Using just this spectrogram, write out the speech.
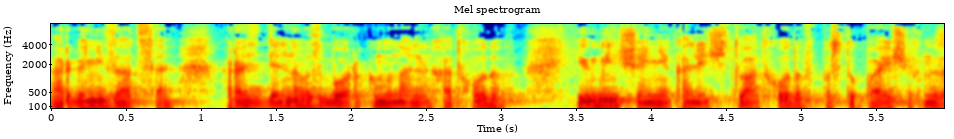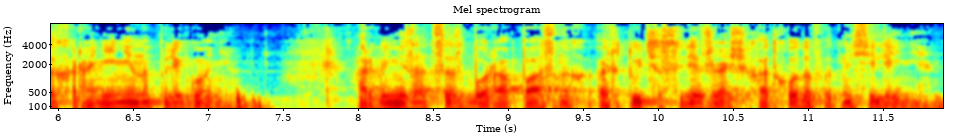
организация раздельного сбора коммунальных отходов и уменьшение количества отходов, поступающих на захоронение на полигоне – Организация сбора опасных, ртутисодержащих отходов от населения.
